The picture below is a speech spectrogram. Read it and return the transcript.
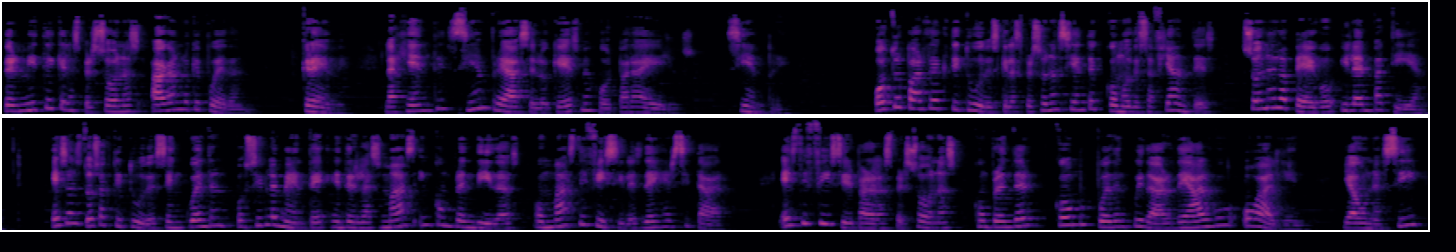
Permite que las personas hagan lo que puedan. Créeme, la gente siempre hace lo que es mejor para ellos. Siempre. Otro par de actitudes que las personas sienten como desafiantes son el apego y la empatía. Esas dos actitudes se encuentran posiblemente entre las más incomprendidas o más difíciles de ejercitar. Es difícil para las personas comprender cómo pueden cuidar de algo o alguien y aún así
